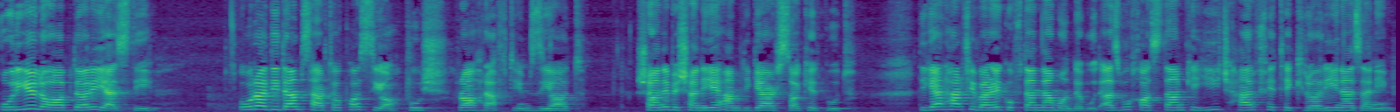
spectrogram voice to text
قوری لعابدار یزدی. او را دیدم سرتاپا سیاه پوش. راه رفتیم زیاد. شانه به شانه همدیگر ساکت بود. دیگر حرفی برای گفتن نمانده بود. از او خواستم که هیچ حرف تکراری نزنیم.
